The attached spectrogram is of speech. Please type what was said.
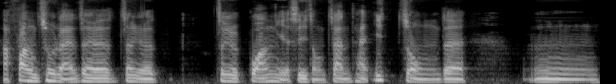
啊，放出来这这个这个光也是一种赞叹，一种的，嗯，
